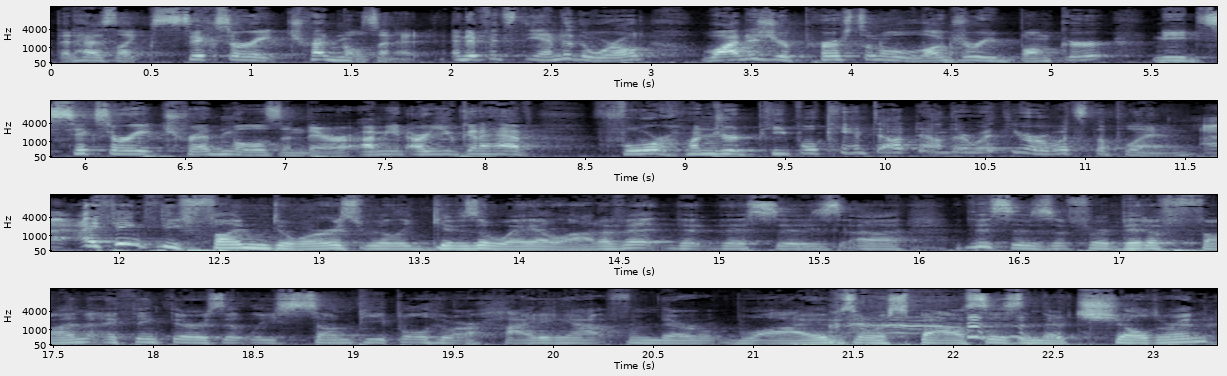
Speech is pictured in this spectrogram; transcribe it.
that has like six or eight treadmills in it. And if it's the end of the world, why does your personal luxury bunker need six or eight treadmills in there? I mean, are you going to have 400 people camped out down there with you, or what's the plan? I I think the fun doors really gives away a lot of it. That this is uh, this is for a bit of fun. I think there's at least some people who are hiding out from their wives or spouses and their children.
